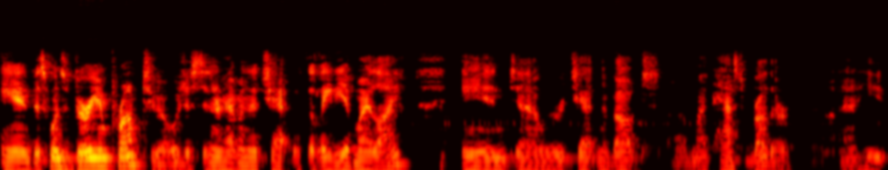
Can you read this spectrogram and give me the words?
and this one's very impromptu. I was just sitting there having a chat with the lady of my life, and uh, we were chatting about uh, my past brother. He,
